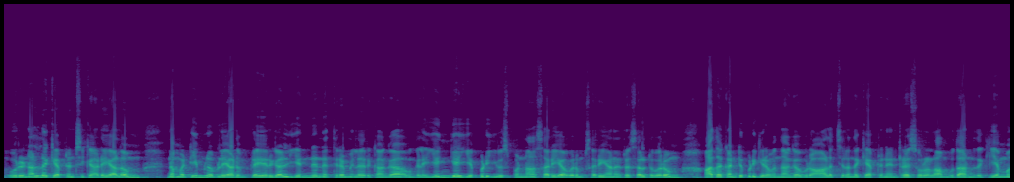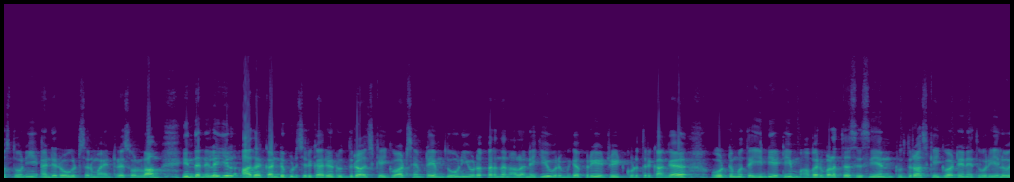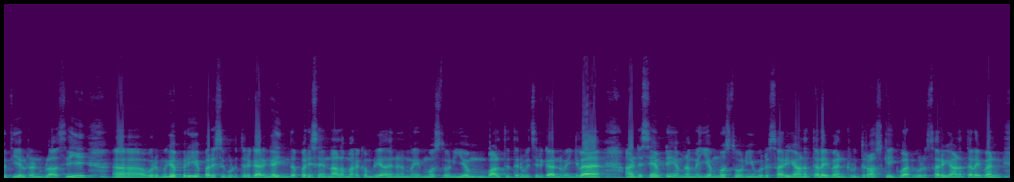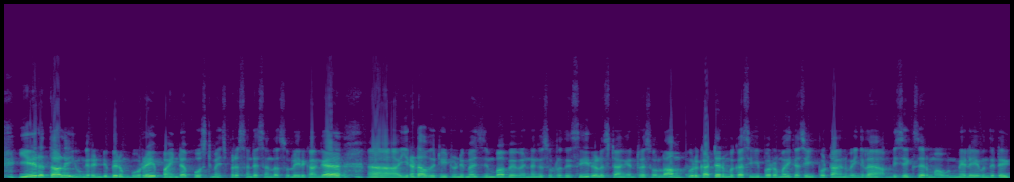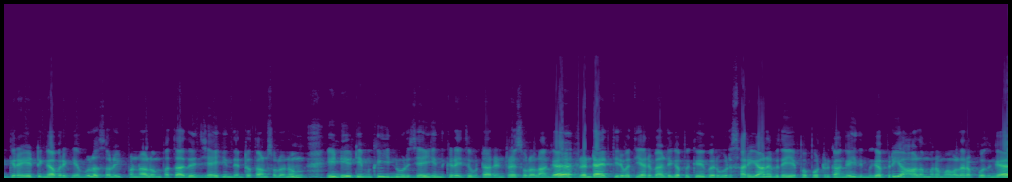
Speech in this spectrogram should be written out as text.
ஒரு நல்ல கேப்டன்சிக்கு அடையாளம் நம்ம டீமில் விளையாடும் பிளேயர்கள் என்னென்ன திறமையில் இருக்காங்க அவங்கள எங்கே எப்படி யூஸ் பண்ணால் சரியாக வரும் சரியான ரிசல்ட் வரும் அதை கண்டுபிடிக்கிற வந்தாங்க ஒரு ஆழச்சிறந்த கேப்டன் என்றே சொல்லலாம். உதாரணத்துக்கு எம்எஸ் தோனி அண்ட் ரோஹித் சர்மா என்றே சொல்லலாம். இந்த நிலையில் அதை கண்டுபிடிச்சிருக்காரு ருத்ராஜ் கெய்க்வாட். சேம் டைம் தோனியோட பிறந்த நாள் அன்னைக்கு ஒரு மிகப்பெரிய ட்ரீட் கொடுத்துருக்காங்க. ஒட்டுமொத்த இந்திய டீம் அவர் வளர்த்த சிசியன் ருத்ராஜ் கெய்க்வாட்டே நேற்று ஒரு எழுபத்தி ஏழு ரன் விளாசி ஒரு மிகப்பெரிய பரிசு கொடுத்துருக்காருங்க. இந்த பரிசை என்னால் மறக்க முடியாது. முடியாதுன்னு நம்ம எம்எஸ் தோனியும் வாழ்த்து தெரிவிச்சிருக்காருன்னு வைங்களேன். அண்ட் சேம் டைம் நம்ம எம்எஸ் தோனி ஒரு சரியான தலைவன் ருத்ராஜ் கேக்வாட் ஒரு சரியான தலைவன். ஏறத்தாழ இவங்க ரெண்டு பேரும் ஒரே பாயிண்டாக போஸ்ட் மேட்ச் ப்ரெசன்டேஷனில் சொல்லியிருக்காங்க. இரண்டாவது டி டுவெண்ட்டி மேட்ச் ஜிம்பாபே என்னங்க சொல்கிறது சீரழிச்சிட்டாங்க என்று சொல்லலாம். ஒரு கட்டெரும்பு கசக்கி போடுற மாதிரி கசக்கி போட்டாங்கன்னு வைங்களேன். அபிஷேக் சர்மா உண்மையிலேயே வந்துட்டு கிரேட்டுங்க அவருக்கு எவ்வளோ சொல்யூட் பண்ணாலும் பத்தாது. ஜெய்ஹிந்த் என்று தான் சொல்லணும். இந்திய டீமுக்கு இன்னொரு ஜெய்ஹிந்த் கிடைத்து விட்டார் என்றே சொல்லலாங்க. ரெண்டாயிரத்தி இருபத்தி ஆறு வேர்ல்டு கப்புக்கு இவர் ஒரு சரியான விதையை இப்போ போட்டிருக்காங்க. இது மிகப்பெரிய ஆலம்பரமாக வளரப்போகுதுங்க.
